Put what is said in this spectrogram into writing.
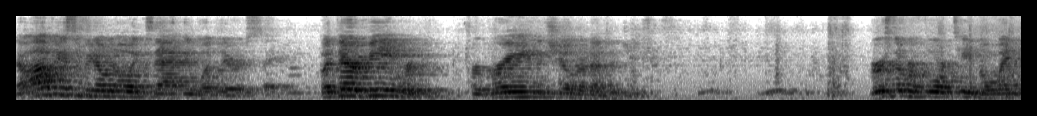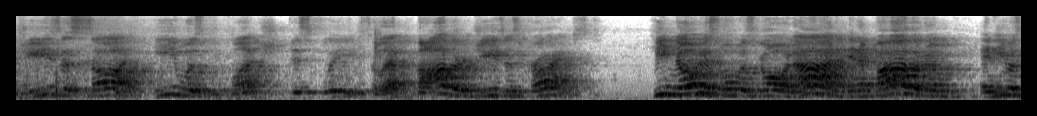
Now, obviously, we don't know exactly what they were saying, but they're being rebuked for bringing the children unto Jesus. Verse number 14, but when Jesus saw it, he was much displeased. So that bothered Jesus Christ. He noticed what was going on, and it bothered him, and he was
